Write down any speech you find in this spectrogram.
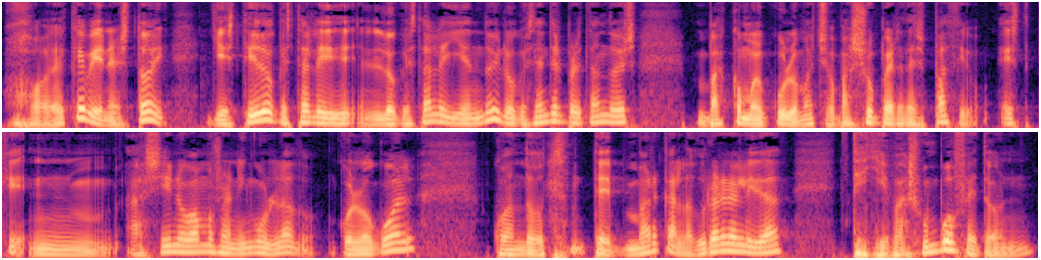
joder, qué bien estoy. Y estoy lo que está, lo que está leyendo y lo que está interpretando es, vas como el culo, macho, vas súper despacio. Es que mm, así no vamos a ningún lado. Con lo cual, cuando te marcan la dura realidad, te llevas un bofetón.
